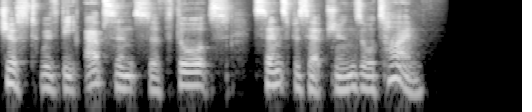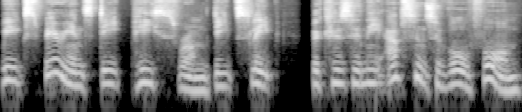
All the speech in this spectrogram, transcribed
just with the absence of thoughts, sense perceptions, or time. We experience deep peace from deep sleep because, in the absence of all form,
